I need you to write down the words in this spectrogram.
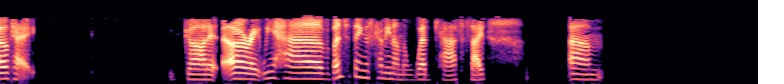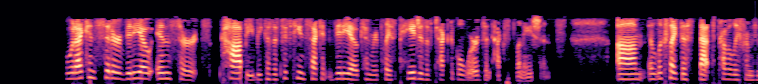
okay. Got it. All right. We have a bunch of things coming on the webcast side. Um, would I consider video inserts copy because a 15 second video can replace pages of technical words and explanations? Um, it looks like this. That's probably from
